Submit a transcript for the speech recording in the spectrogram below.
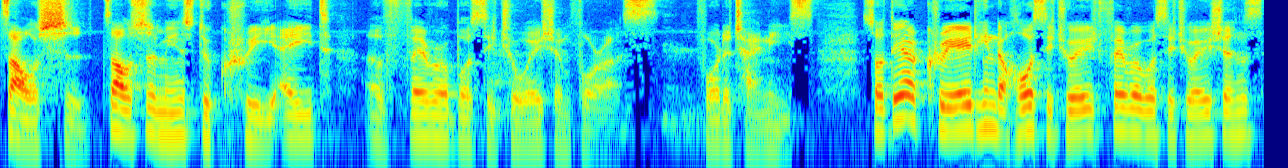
造势. 造势 means to create a favorable situation for us, for the Chinese. So they are creating the whole situation, favorable situations,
